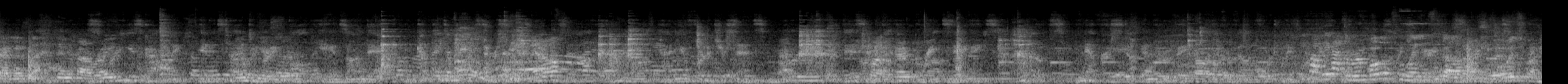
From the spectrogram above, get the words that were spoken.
Think about Spring is coming, and it's time to bring all hands on deck. Coming to Patio Furniture Sets. This and other great savings. Lowe's, never stop improving. Available 24 Probably have the remote to win and stuff. Which one?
